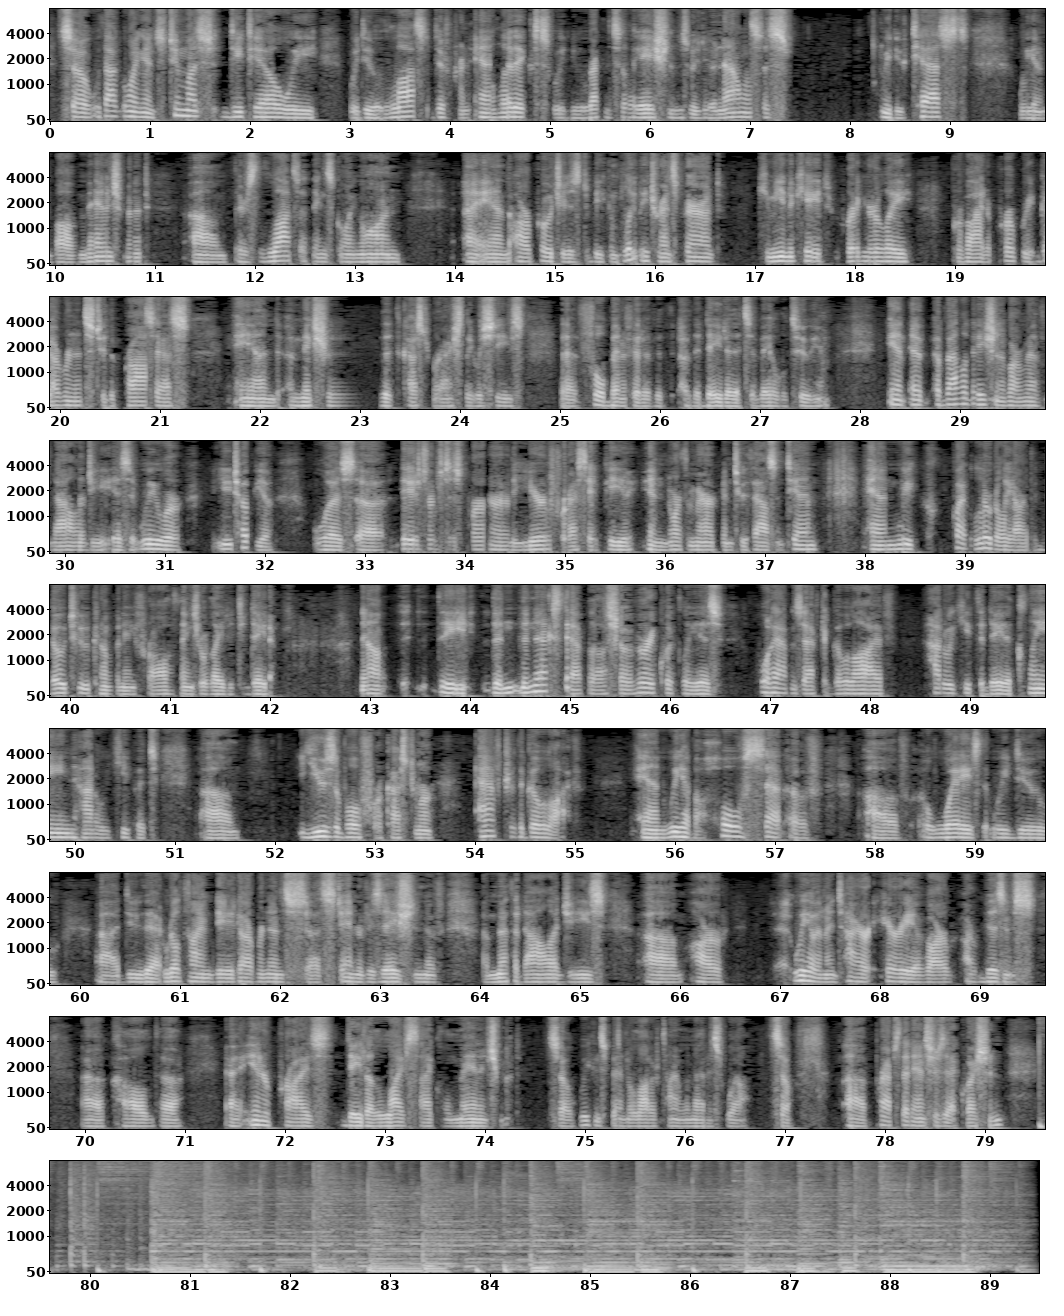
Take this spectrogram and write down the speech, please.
So without going into too much detail, we, we do lots of different analytics, we do reconciliations, we do analysis, we do tests, we involve management. Um, there's lots of things going on, and our approach is to be completely transparent, communicate regularly, provide appropriate governance to the process, and make sure that the customer actually receives the full benefit of the, of the data that's available to him. And a, a, validation of our methodology is that we were, Utopia was uh, Data Services Partner of the Year for SAP in North America in 2010, and we quite literally are the go-to company for all things related to data. Now, the, the, the next step I'll show very quickly is what happens after go live, how do we keep the data clean, how do we keep it um, usable for a customer after the go live. And we have a whole set of, of ways that we do uh, do that, real-time data governance, uh, standardization of, methodologies. Um, our, we have an entire area of our, our business uh, called uh, uh, enterprise data lifecycle management. So we can spend a lot of time on that as well. So uh, perhaps that answers that question.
